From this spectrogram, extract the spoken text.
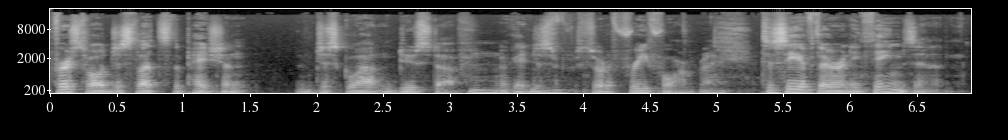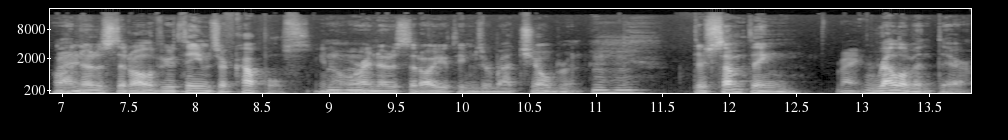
first of all, just lets the patient just go out and do stuff. Mm-hmm. Okay, just mm-hmm. sort of free form right. to see if there are any themes in it. Well, right. I noticed that all of your themes are couples, you know, mm-hmm. or I noticed that all your themes are about children. Mm-hmm. There's something Right. relevant there.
